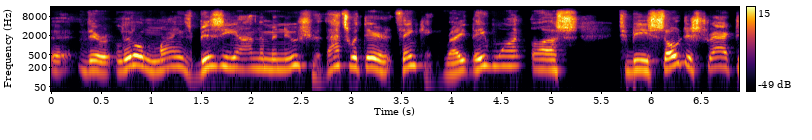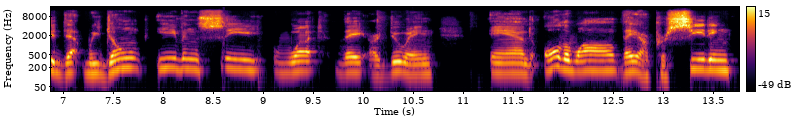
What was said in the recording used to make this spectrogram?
uh, their little minds busy on the minutia. That's what they're thinking, right? They want us to be so distracted that we don't even see what they are doing. And all the while, they are proceeding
